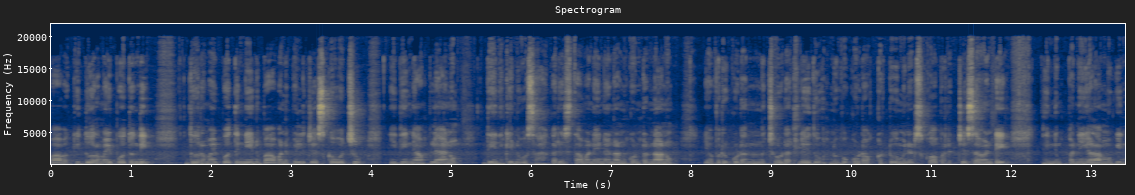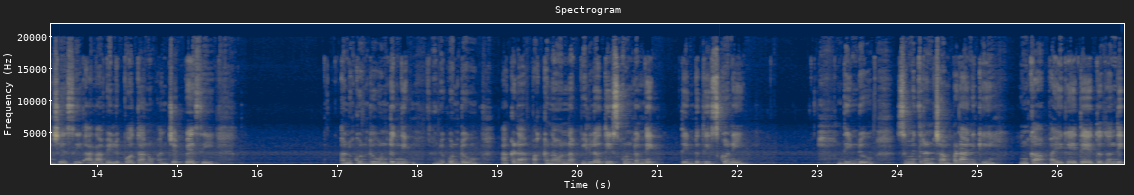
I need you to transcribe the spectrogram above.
బావకి దూరం అయిపోతుంది దూరం అయిపోతే నేను బావని పెళ్ళి చేసుకోవచ్చు. ఇది నా ప్లాను. దీనికి నువ్వు సహకరిస్తావని నేను అనుకుంటున్నాను. ఎవరు కూడా నన్ను చూడట్లేదు. నువ్వు కూడా ఒక్క టూ మినిట్స్ కోఆపరేట్ చేసావంటే నేను పని ఎలా ముగించేసి అలా వెళ్ళిపోతాను అని చెప్పేసి అనుకుంటూ ఉంటుంది. అనుకుంటూ అక్కడ పక్కన ఉన్న పిల్లో తీసుకుంటుంది. దిండు తీసుకొని దిండు సుమిత్రను చంపడానికి ఇంకా పైకైతే ఎత్తుతుంది.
